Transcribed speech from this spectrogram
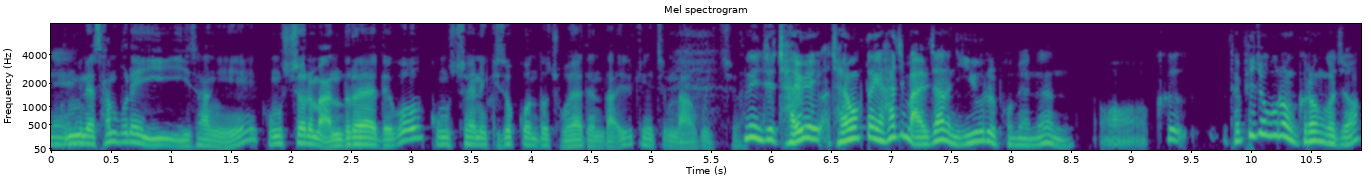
네. 국민의 3분의 2 이상이 공수처를 만들어야 되고 공수처에는 기소권도 줘야 된다 이렇게 지금 나오고 있죠. 근데 이제 자유 자유한국당이 하지 말자는 이유를 보면은 어 그 대표적으로는 그런 거죠.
